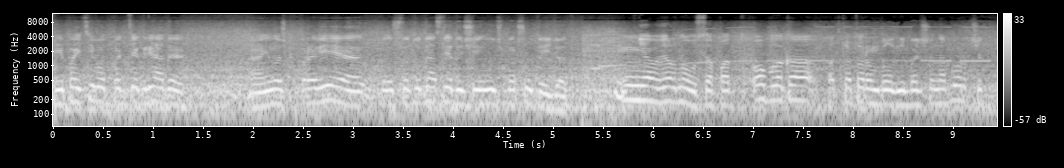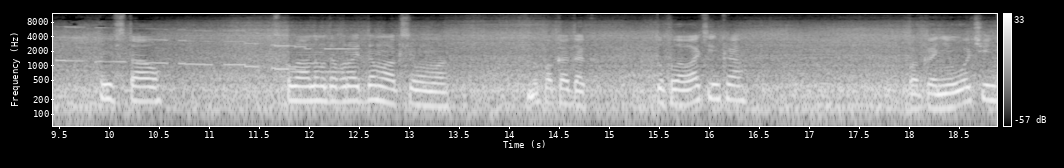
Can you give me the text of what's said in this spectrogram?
и пойти вот под те гряды а, немножко правее, что туда следующий луч маршрута идет. Я вернулся под облако, под которым был небольшой наборчик, и встал с планом добрать до максимума. Ну, пока так тухловатенько, пока не очень.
